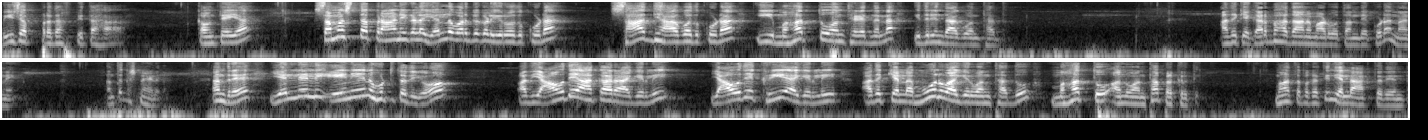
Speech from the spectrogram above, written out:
ಬೀಜಪ್ರದ ಪಿತಃ. ಕೌಂತೇಯ ಸಮಸ್ತ ಪ್ರಾಣಿಗಳ ಎಲ್ಲ ವರ್ಗಗಳು ಇರೋದು ಕೂಡ ಸಾಧ್ಯ ಆಗೋದು ಕೂಡ ಈ ಮಹತ್ತು ಅಂತ ಹೇಳಿದ್ನಲ್ಲ, ಇದರಿಂದ ಆಗುವಂಥದ್ದು. ಅದಕ್ಕೆ ಗರ್ಭದಾನ ಮಾಡುವ ತಂದೆ ಕೂಡ ನಾನೇ ಅಂತ ಕೃಷ್ಣ ಹೇಳಿದ. ಅಂದರೆ ಎಲ್ಲೆಲ್ಲಿ ಏನೇನು ಹುಟ್ಟುತ್ತದೆಯೋ ಅದು ಯಾವುದೇ ಆಕಾರ ಆಗಿರಲಿ ಯಾವುದೇ ಕ್ರಿಯೆ ಆಗಿರಲಿ, ಅದಕ್ಕೆಲ್ಲ ಮೂಲವಾಗಿರುವಂಥದ್ದು ಮಹತ್ತು ಅನ್ನುವಂಥ ಪ್ರಕೃತಿ. ಮಹತ್ವ ಪ್ರಕೃತಿಯಿಂದ ಎಲ್ಲ ಆಗ್ತದೆ ಅಂತ.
